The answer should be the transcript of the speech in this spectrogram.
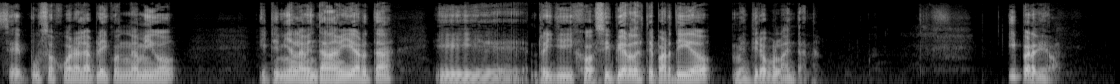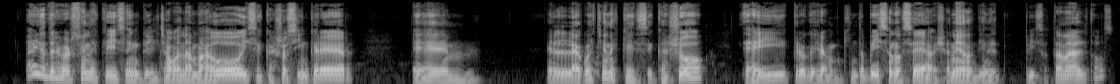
se puso a jugar a la Play con un amigo y tenía la ventana abierta y Ricky dijo, si pierdo este partido, me tiro por la ventana. Y perdió. Hay otras versiones que dicen que el chabón amagó y se cayó sin querer. Em, la cuestión es que se cayó. De ahí creo que era un quinto piso, no sé, Avellaneda no tiene pisos tan altos.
